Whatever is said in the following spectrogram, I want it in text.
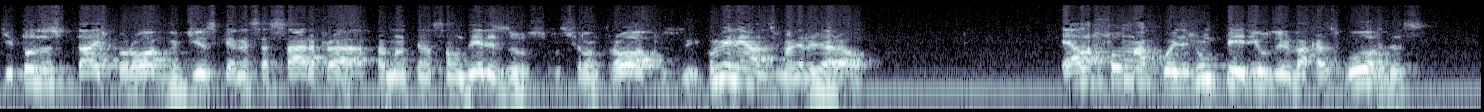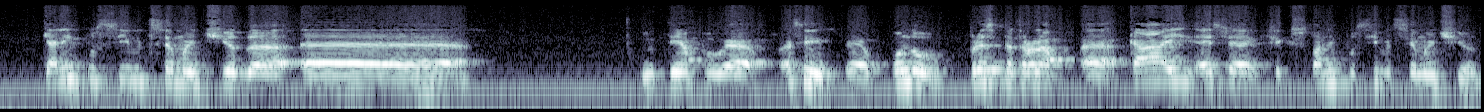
que todos os hospitais, por óbvio, dizem que é necessária para a manutenção deles, os, os filantrópicos e conveniados de maneira geral, ela foi uma coisa de um período de vacas gordas que era impossível de ser mantida é, em tempo, é, assim, é, quando o preço do petróleo é, cai, isso é, fica, se torna impossível de ser mantido.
